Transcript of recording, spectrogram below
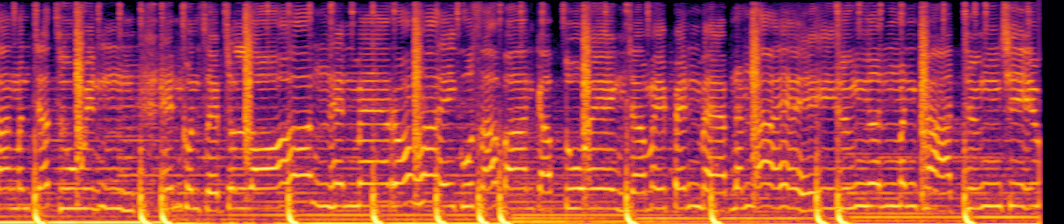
ทางมันจะทวิน เห็นคนเสพจนร้อน เห็นแม่ร้องไห้กูสาบานกับตัวเองจะไม่เป็นแบบนั้นไอ้ถึงเงินมันขาดถึงชีวิต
